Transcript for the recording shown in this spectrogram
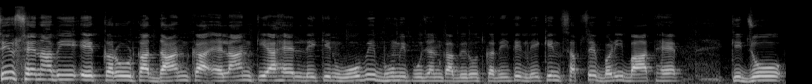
शिवसेना भी एक करोड़ का दान का ऐलान किया है, लेकिन वो भी भूमि पूजन का विरोध कर रही थी। लेकिन सबसे बड़ी बात है कि जो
